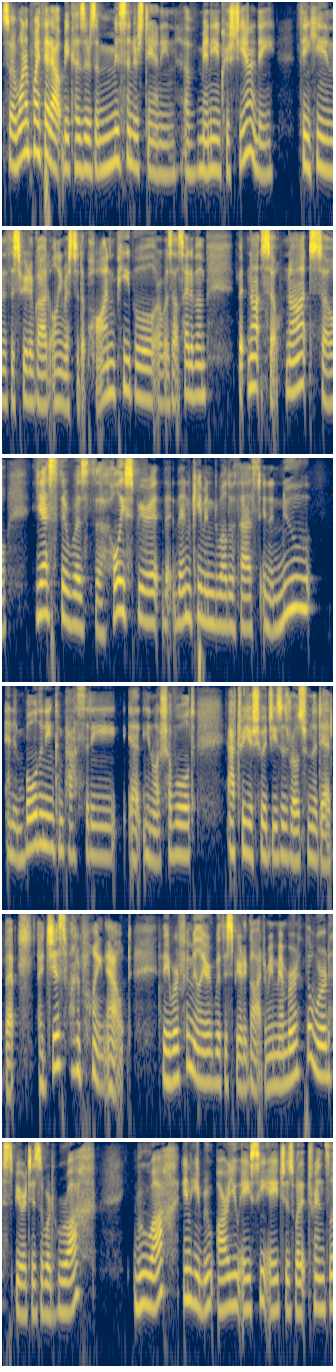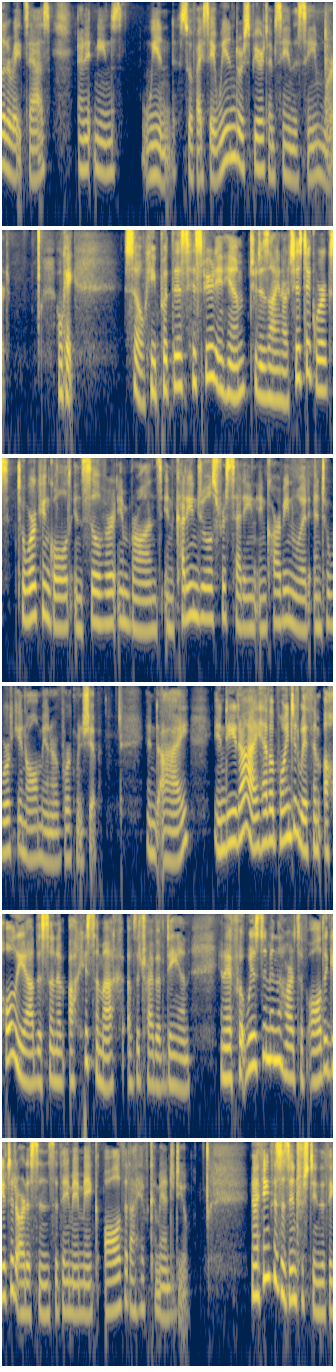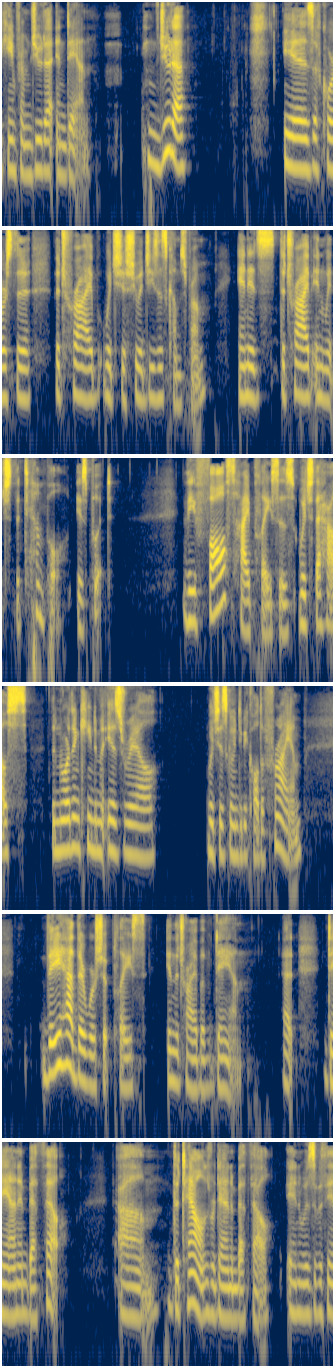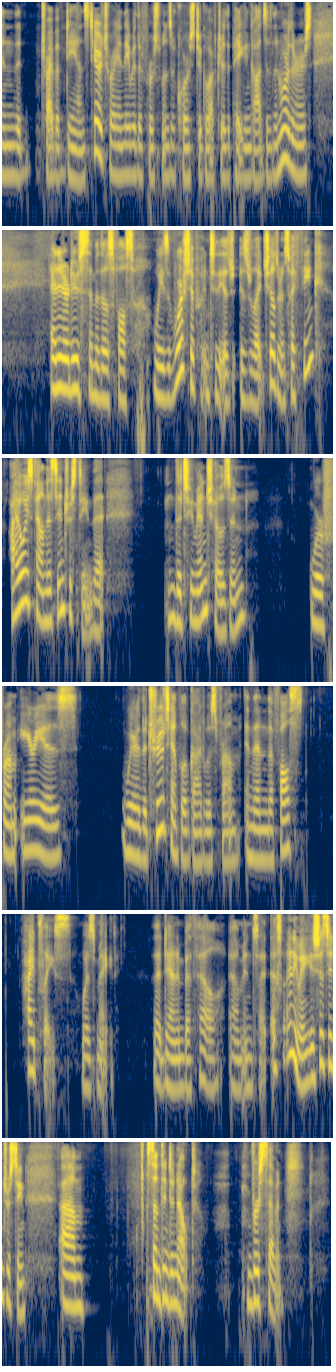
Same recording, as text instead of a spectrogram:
So I want to point that out because there's a misunderstanding of many in Christianity thinking that the Spirit of God only rested upon people or was outside of them, but not so. Not so. Yes, there was the Holy Spirit that then came and dwelled with us in a new an emboldening capacity at you know a Shavuot after Yeshua Jesus rose from the dead. But I just want to point out they were familiar with the Spirit of God. Remember, the word Spirit is the word ruach. Ruach in Hebrew, R U A C H, is what it transliterates as, and it means wind. So if I say wind or spirit, I'm saying the same word. Okay, so he put this his spirit in him to design artistic works, to work in gold, in silver, in bronze, in cutting jewels for setting, in carving wood, and to work in all manner of workmanship. And I, indeed I, have appointed with him Aholiab the son of Ahisamach of the tribe of Dan, and I have put wisdom in the hearts of all the gifted artisans that they may make all that I have commanded you. Now I think this is interesting that they came from Judah and Dan. Judah is, of course, the, the tribe which Yeshua Jesus comes from, and it's the tribe in which the temple is put. The false high places, which the house, the northern kingdom of Israel, which is going to be called Ephraim, they had their worship place in the tribe of Dan, at Dan and Bethel. Um, the towns were Dan and Bethel, and was within the tribe of Dan's territory. And they were the first ones, of course, to go after the pagan gods of the northerners and introduce some of those false ways of worship into the Israelite children. So I think I always found this interesting that the two men chosen were from areas where the true temple of God was from, and then the false high place was made, that Dan and Bethel um, inside. So anyway, it's just interesting. Um, something to note Verse 7.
